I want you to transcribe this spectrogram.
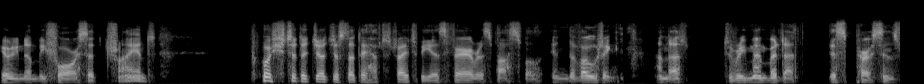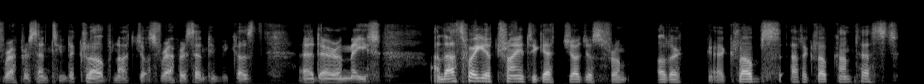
hearing them before so try and push to the judges that they have to try to be as fair as possible in the voting and that to remember that this person's representing the club, not just representing because uh, they're a mate. And that's where you're trying to get judges from other uh, clubs at a club contest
